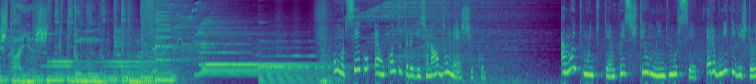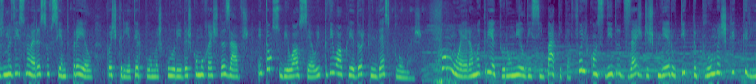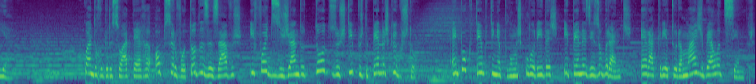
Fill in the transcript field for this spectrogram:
Histórias do mundo. O morcego é um conto tradicional do México. Há muito, muito tempo existia um lindo morcego. Era bonito e vistoso, mas isso não era suficiente para ele, pois queria ter plumas coloridas como o resto das aves. Então subiu ao céu e pediu ao Criador que lhe desse plumas. Como era uma criatura humilde e simpática, foi-lhe concedido o desejo de escolher o tipo de plumas que queria. Quando regressou à terra, observou todas as aves e foi desejando todos os tipos de penas que gostou. Em pouco tempo tinha plumas coloridas e penas exuberantes. Era a criatura mais bela de sempre.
